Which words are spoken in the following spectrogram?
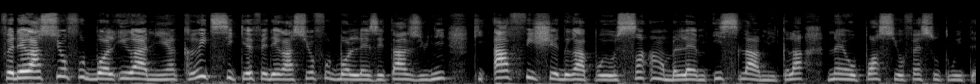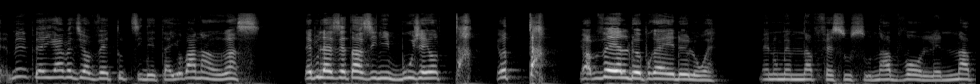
Fédération Football Iranien kritike Fédération Football les Etats-Unis ki afiche drapo yo san emblème islamik la nan yo pos yo fè sou Twitter. Men peyi avè di yo vè touti detay, yo ban nan rans. Depi les Etats-Unis bouje yo ta, yo ta, yo ap vè el de pre et de loin. Men nou menm nap fè sousou, nap vole, nap,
